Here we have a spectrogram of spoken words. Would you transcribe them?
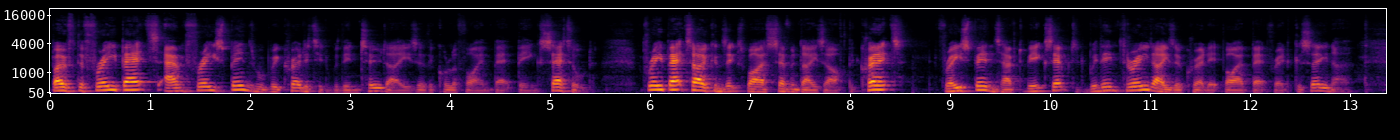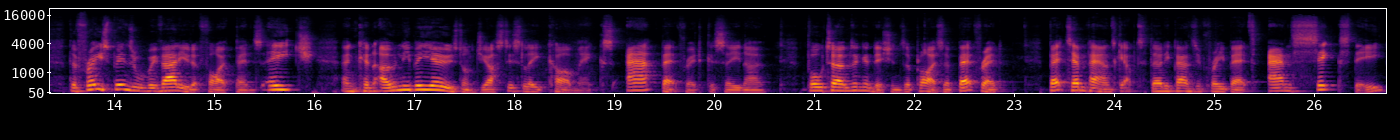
Both the free bets and free spins will be credited within two days of the qualifying bet being settled. Free bet tokens expire seven days after credit. Free spins have to be accepted within three days of credit via Betfred Casino. The free spins will be valued at 5 pence each and can only be used on Justice League comics at Betfred Casino. Full terms and conditions apply. So Betfred, bet £10, get up to £30 in free bets and 60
